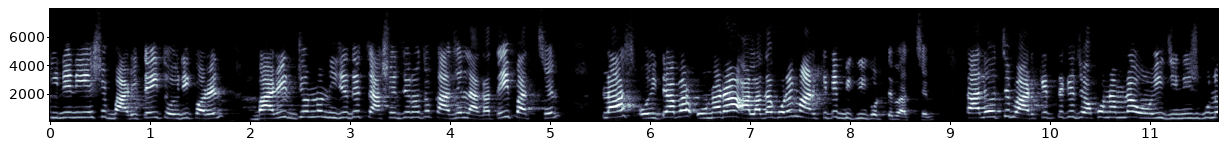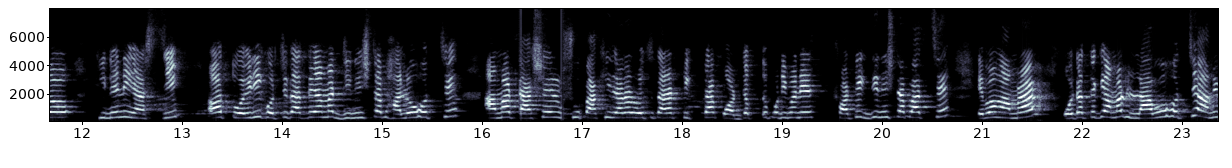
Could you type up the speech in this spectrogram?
কিনে নিয়ে এসে বাড়িতেই তৈরি করেন, বাড়ির জন্য নিজেদের চাষের জন্য তো কাজে লাগাতেই পাচ্ছেন প্লাস ওইটা আবার ওনারা আলাদা করে মার্কেটে বিক্রি করতে পারছেন। তাহলে হচ্ছে মার্কেট থেকে যখন আমরা ওই জিনিসগুলো কিনে নিয়ে আসছি তৈরি করছে, তাতে আমার জিনিসটা ভালো হচ্ছে। আমার চাষের পশু পাখি যারা রয়েছে, তারা ঠিকঠাক পর্যাপ্ত পরিমাণে সঠিক জিনিসটা পাচ্ছে এবং আমরা ওটা থেকে আমার লাভও হচ্ছে। আমি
